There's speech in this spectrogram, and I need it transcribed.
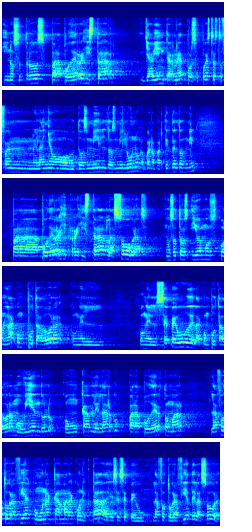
y nosotros para poder registrar, ya había internet, por supuesto, esto fue en el año 2000, 2001, bueno, a partir del 2000, para poder registrar las obras nosotros íbamos con la computadora, con el, con el CPU de la computadora moviéndolo con un cable largo para poder tomar la fotografía con una cámara conectada a ese CPU, las fotografías de las obras,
